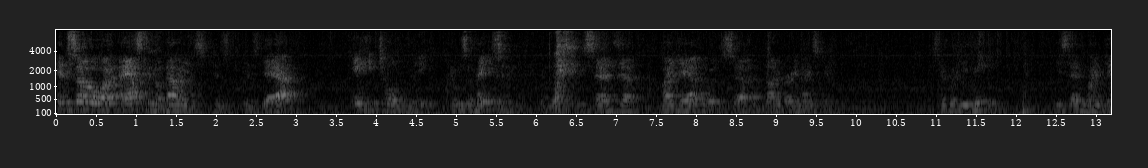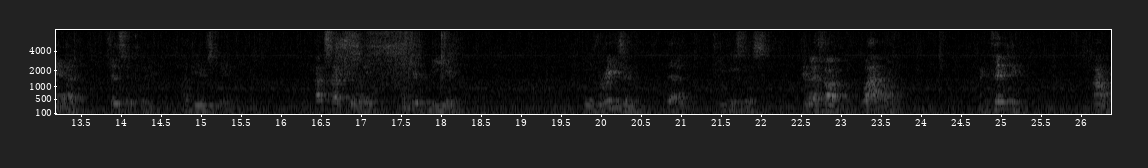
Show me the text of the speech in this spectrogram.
And so uh, I asked him about his, his, his, dad, and he told me, it was amazing. And this, he said, uh, My dad was uh, not a very nice man. I said, What do you mean? He said, My dad physically abused me. Not sexually, just being. And the reason that he was this. And I thought, wow, I'm thinking, wow,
